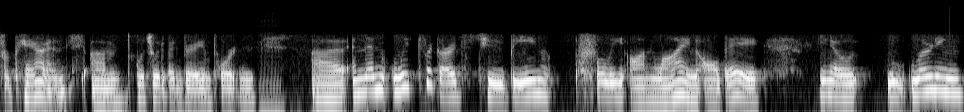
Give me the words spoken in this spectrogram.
for parents, um, which would have been very important. Uh, and then with regards to being fully online all day, you know, learning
